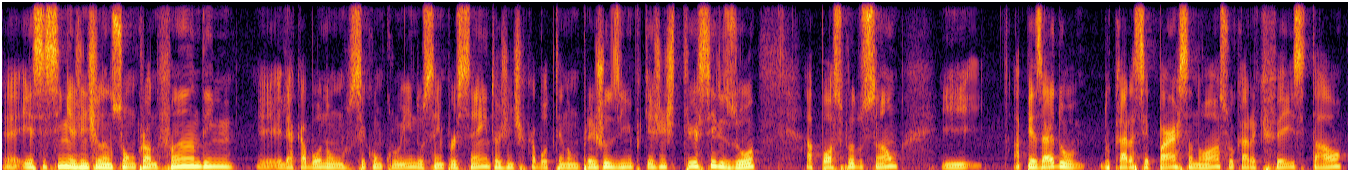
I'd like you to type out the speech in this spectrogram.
É, esse sim a gente lançou um crowdfunding, ele acabou não se concluindo 100%, a gente acabou tendo um prejuzinho porque a gente terceirizou a pós-produção e apesar do, do cara ser parça nosso, o cara que fez e tal,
